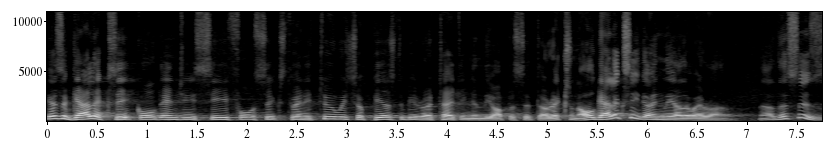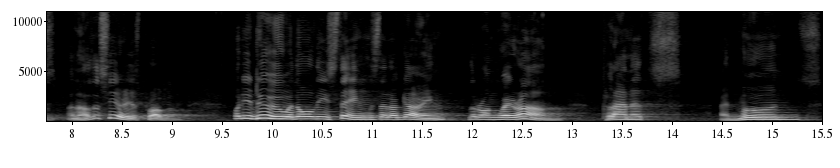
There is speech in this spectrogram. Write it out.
Here's a galaxy called NGC 4622, which appears to be rotating in the opposite direction. A whole galaxy going the other way around. Now, this is another serious problem. What do you do with all these things that are going the wrong way around? Planets and moons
